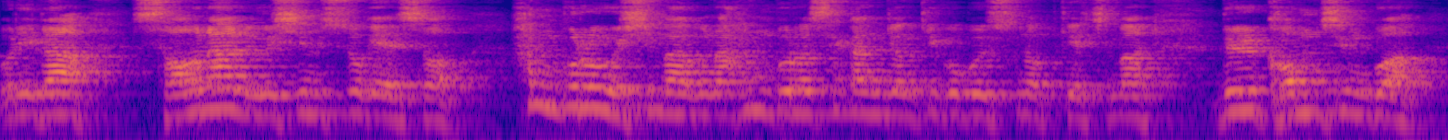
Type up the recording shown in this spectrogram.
우리가 선한 의심 속에서 함부로 의심하거나 함부로 색안경 끼고 볼 수는 없겠지만 늘 검증과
